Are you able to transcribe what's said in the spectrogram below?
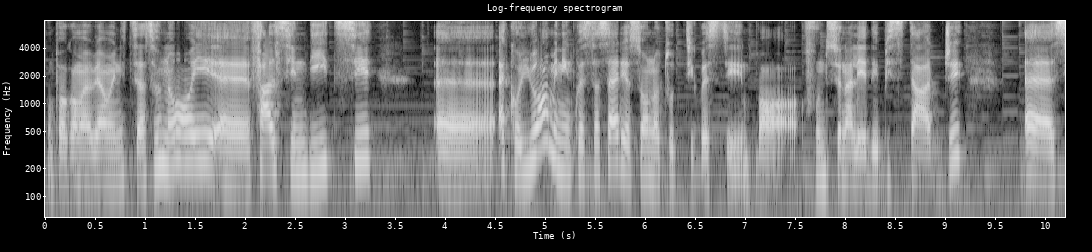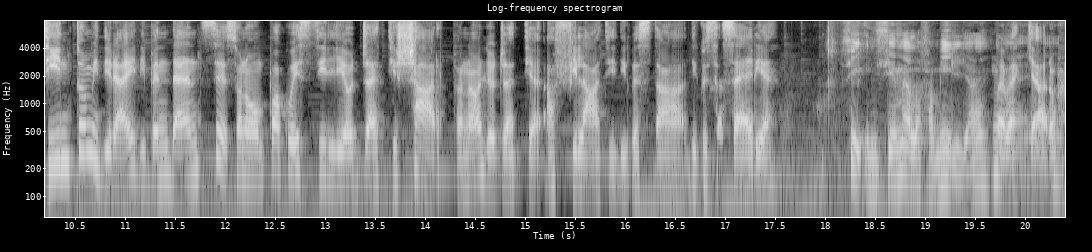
un po' come abbiamo iniziato noi, eh, falsi indizi. Eh, ecco, gli uomini in questa serie sono tutti questi un po' funzionali ai depistaggi, eh, sintomi direi, dipendenze, sono un po' questi gli oggetti sharp, no? gli oggetti affilati di questa, di questa serie. Sì, insieme alla famiglia, eh, Vabbè, che, chiaro.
